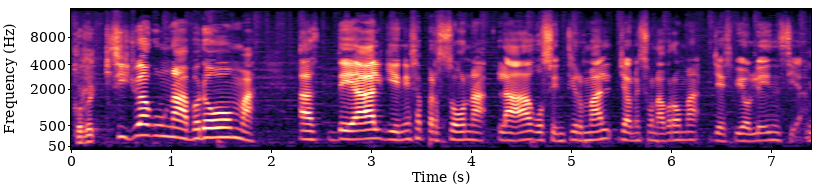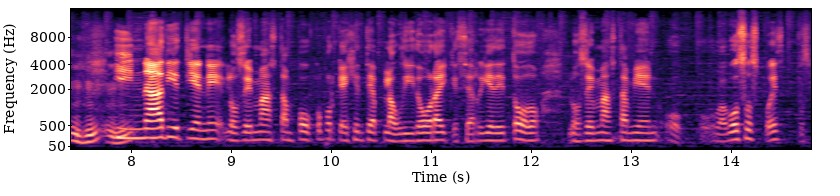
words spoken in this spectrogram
Correcto. Si yo hago una broma de alguien, esa persona la hago sentir mal, ya no es una broma, ya es violencia. Y nadie tiene, los demás tampoco, porque hay gente aplaudidora y que se ríe de todo. Los demás también, o, o babosos, pues, pues,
